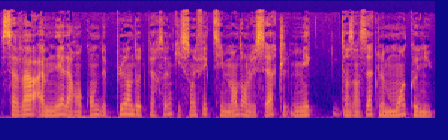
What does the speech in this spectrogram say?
ça va amener à la rencontre de plein d'autres personnes qui sont effectivement dans le cercle, mais dans un cercle moins connu.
